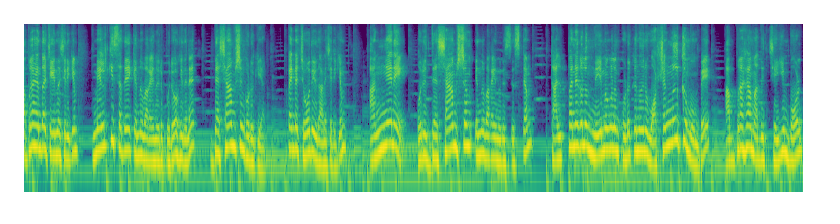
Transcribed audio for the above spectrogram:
അബ്രഹാം എന്താ ചെയ്യുന്നത് ശരിക്കും? മെൽക്കി സദേക്ക് എന്ന് പറയുന്ന ഒരു പുരോഹിതന് ദശാംശം കൊടുക്കുകയാണ്. അപ്പൊ എന്റെ ചോദ്യം ഇതാണ് ശരിക്കും. അങ്ങനെ ഒരു ദശാംശം എന്ന് പറയുന്ന ഒരു സിസ്റ്റം കൽപ്പനകളും നിയമങ്ങളും കൊടുക്കുന്നതിന് വർഷങ്ങൾക്ക് മുമ്പേ അബ്രഹാം അത് ചെയ്യുമ്പോൾ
